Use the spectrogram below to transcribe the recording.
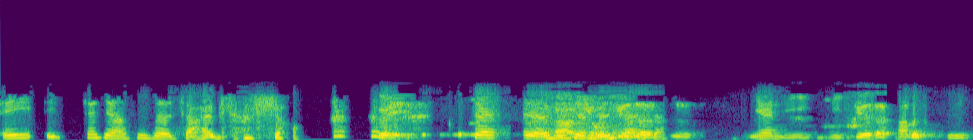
诶，诶佳琪老师的小孩比较小，对，佳姐老啊，师先因为我觉分享一下。得是，因为你你觉得他的学习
